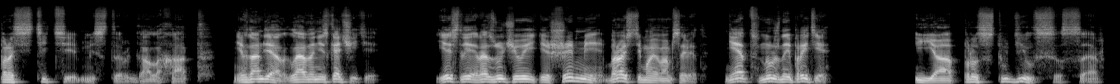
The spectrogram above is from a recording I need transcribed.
Простите, мистер Галахат. Не в том дело. Главное, не скачите. Если разучиваете Шимми, бросьте мой вам совет. Нет, нужно и пройти. Я простудился, сэр.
